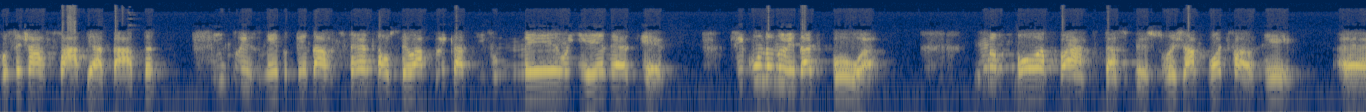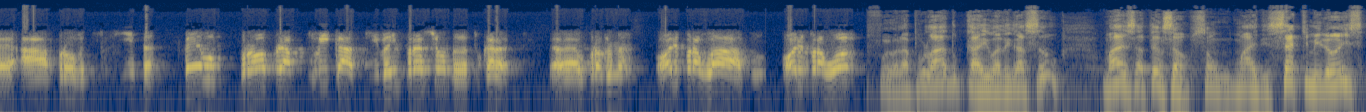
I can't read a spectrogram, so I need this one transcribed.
você já sabe a data, simplesmente tendo acesso ao seu aplicativo Meu INSS. Segunda novidade boa, uma boa parte das pessoas já pode fazer é, a prova de vida pelo próprio aplicativo. É impressionante. O cara, é, o programa, olhe para o lado, olhe para o outro. Foi olhar para o lado, caiu a ligação, mas atenção, são mais de 7 milhões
